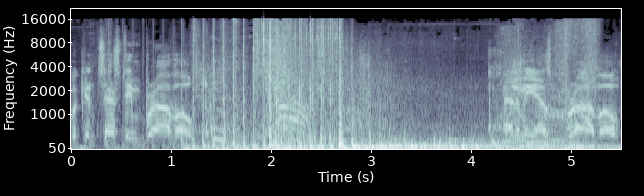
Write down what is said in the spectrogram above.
We're contesting Bravo. Enemy has Bravo.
